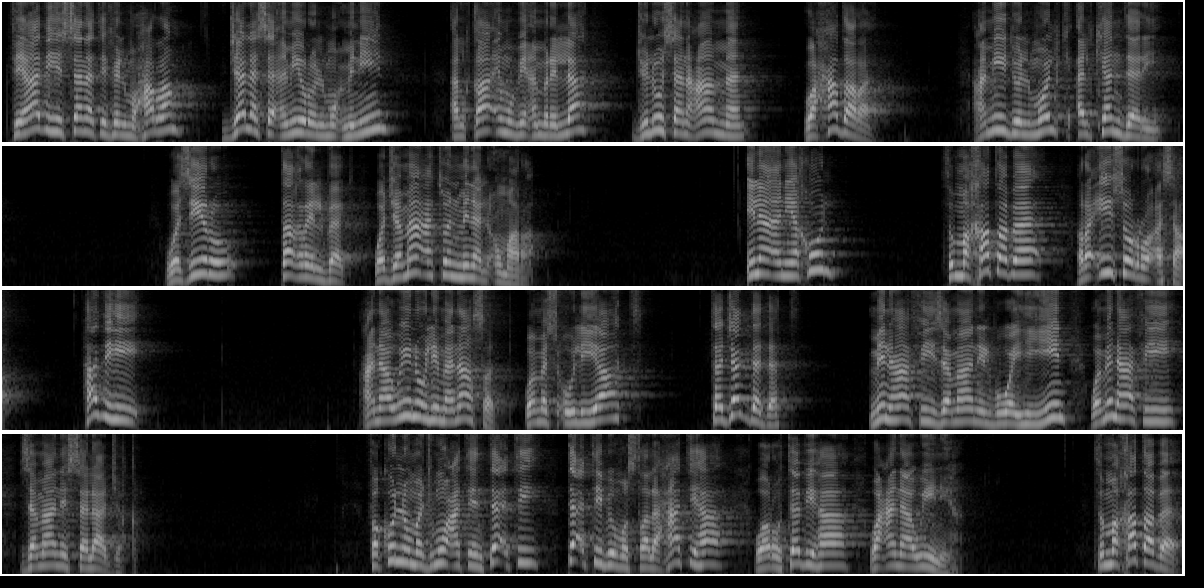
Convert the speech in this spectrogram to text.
في هذه السنة في المحرم جلس أمير المؤمنين القائم بأمر الله جلوسا عاما وحضر عميد الملك الكندري وزير طغر البك وجماعة من الأمراء. إلى أن يقول ثم خطب رئيس الرؤساء. هذه عناوين لمناصب ومسؤوليات تجددت منها في زمان البويهيين ومنها في زمان السلاجقة فكل مجموعة تأتي تأتي بمصطلحاتها ورتبها وعناوينها. ثم خطب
